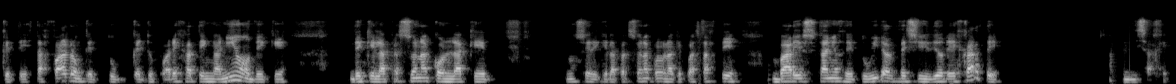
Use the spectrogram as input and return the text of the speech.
que te estafaron, que tu, que tu pareja te engañó, de que, de que la persona con la que, no sé, de que la persona con la que pasaste varios años de tu vida decidió dejarte. Aprendizaje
